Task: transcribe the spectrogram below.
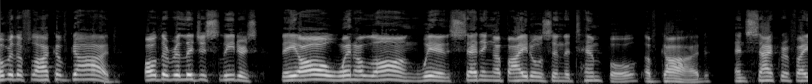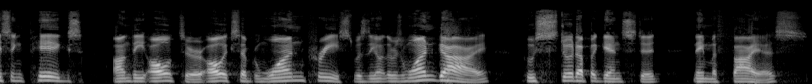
over the flock of God, all the religious leaders, they all went along with setting up idols in the temple of God and sacrificing pigs on the altar, all except one priest was the there was one guy who stood up against it named Matthias,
